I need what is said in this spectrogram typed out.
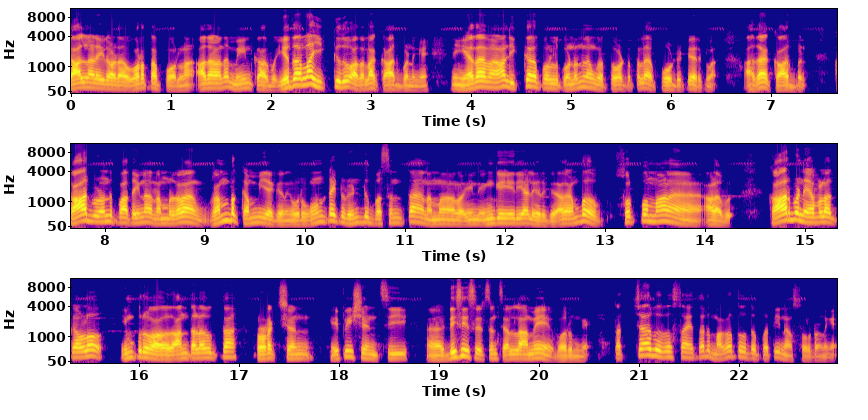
கால்நடைகளோட உரத்தை போடலாம். அதெல்லாம் தான் மெயின் கார்பன் எதெல்லாம் இக்குதோ அதெல்லாம் கார்பனுங்க நீங்கள் எதை வேணாலும் இக்கிற பொருள் கொண்டு வந்து உங்கள் தோட்டத்தில் போட்டுகிட்டே இருக்கலாம். அதான் கார்பன் கார்பன் வந்து பார்த்தீங்கன்னா நம்மளெல்லாம் ரொம்ப கம்மியாக இருக்குதுங்க ஒரு ஒன்றை டு ரெண்டு பர்சன்ட் தான் நம்ம எங்கள் ஏரியாவில் இருக்குது. அது ரொம்ப சொற்பமான அளவு. கார்பன் எவ்வளோக்கு எவ்வளோ இம்ப்ரூவ் ஆகுது அந்த அளவுக்கு தான் ப்ரொடக்ஷன் எஃபிஷியன்சி டிசீஸ் ரெசன்ஸ் எல்லாமே வருங்க. தற்சார்பு விவசாயத்தோட மகத்துவத்தை பற்றி நான் சொல்கிறேனுங்க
